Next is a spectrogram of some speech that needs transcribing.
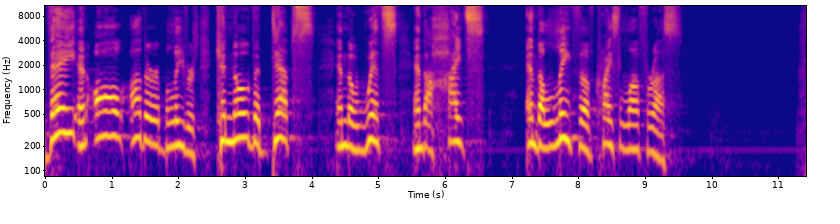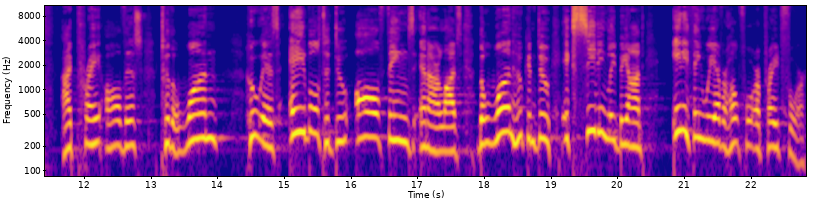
they and all other believers can know the depths and the widths and the heights and the length of Christ's love for us. I pray all this to the one who is able to do all things in our lives, the one who can do exceedingly beyond anything we ever hoped for or prayed for.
